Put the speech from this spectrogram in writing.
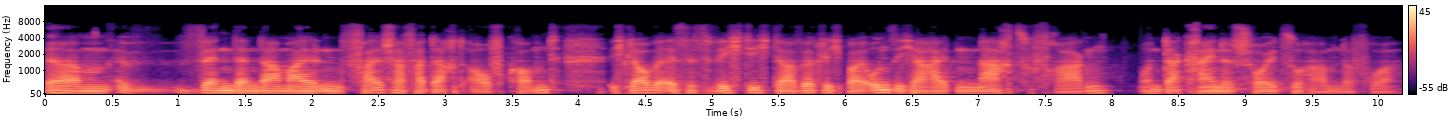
ähm, wenn denn da mal ein falscher Verdacht aufkommt. Ich glaube, es ist wichtig, da wirklich bei Unsicherheiten nachzufragen und da keine Scheu zu haben davor.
